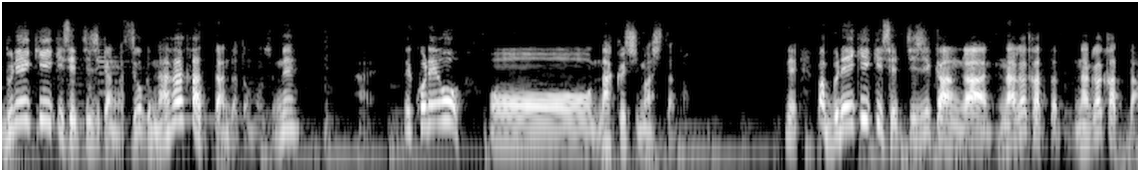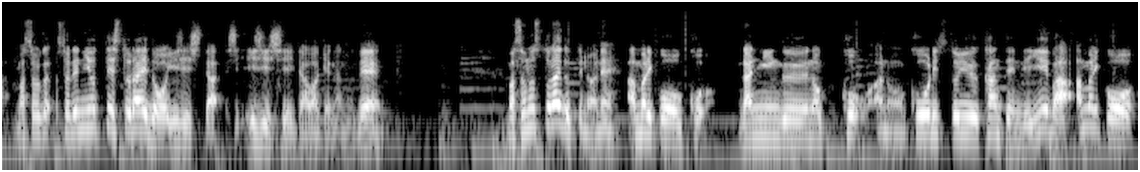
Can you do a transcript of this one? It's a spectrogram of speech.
ブレーキ域設置時間がすごく長かったんだと思うんですよね。はい、でこれをなくしましたと。で、まあ、ブレーキ域設置時間が長かった長かった、まあ、それそれによってストライドを維持した維持していたわけなので、まあ、そのストライドっていうのはねあんまりこうこランニングのこあの効率という観点で言えばあんまりこ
